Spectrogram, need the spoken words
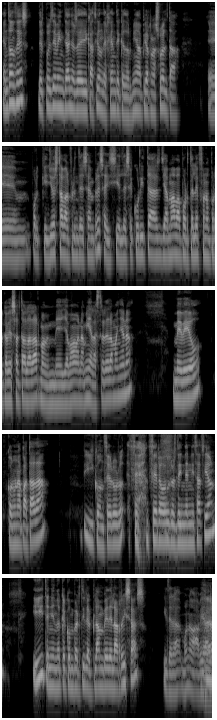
Entonces, después de 20 años de dedicación de gente que dormía a pierna suelta, eh, porque yo estaba al frente de esa empresa y si el de Securitas llamaba por teléfono porque había saltado la alarma, me llamaban a mí a las 3 de la mañana, me veo con una patada y con 0 euros de indemnización y teniendo que convertir el plan B de las risas. Y de bueno, había,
